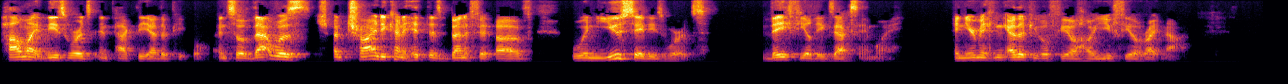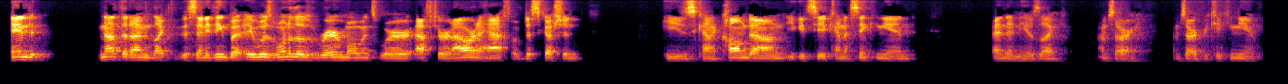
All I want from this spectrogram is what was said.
How might these words impact the other people? And so that was trying to kind of hit this benefit of when you say these words, they feel the exact same way and you're making other people feel how you feel right now. And not that I'm like this anything, but it was one of those rare moments where after an hour and a half of discussion, he's kind of calmed down. You could see it kind of sinking in. And then he was like, I'm sorry. I'm sorry for kicking you.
